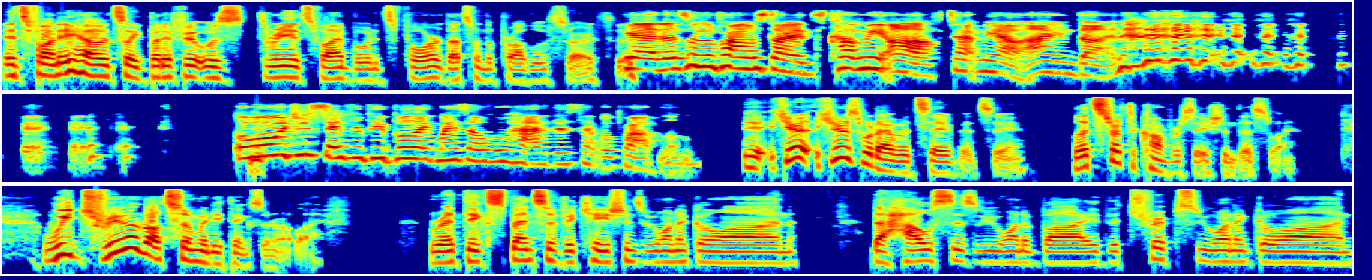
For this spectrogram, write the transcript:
It's funny how it's like, but if it was three, it's fine. But when it's four, that's when the problem starts. yeah, that's when the problem starts. Cut me off, tap me out. I am done. But what would you say for people like myself who have this type of problem? Here, here's what I would say, Mitzi. Let's start the conversation this way. We dream about so many things in our life. We're at the expensive vacations we want to go on, the houses we want to buy, the trips we want to go on,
